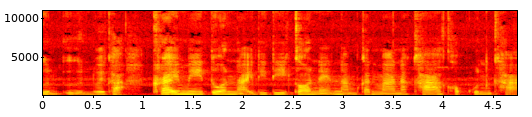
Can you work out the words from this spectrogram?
อื่นๆด้วยค่ะ ใครมีตัวไหนดีๆ ก็แนะนำกันมานะคะ ขอบคุณค่ะ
